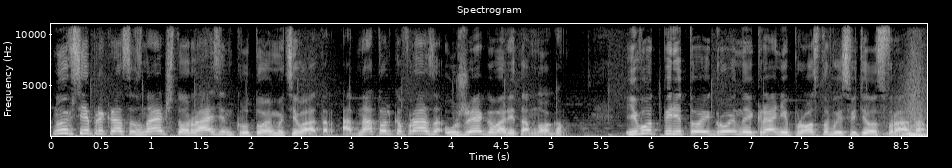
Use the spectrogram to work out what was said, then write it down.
Ну и все прекрасно знают, что Разин крутой мотиватор. Одна только фраза уже говорит о многом. И вот перед той игрой на экране просто высветилась фраза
